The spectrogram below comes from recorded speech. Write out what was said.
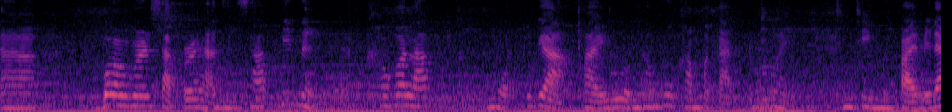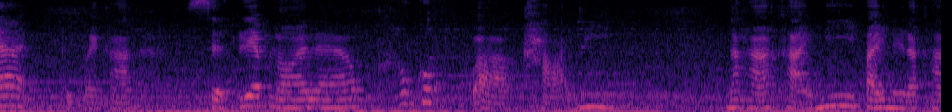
นะคะบริษัทบริหารสินทรัพย์ที่หนึ่ง เนี่ยเขาก็รับหมดทุกอย่างไปรวมทั้งผู้ค้ำประกันด้วย จริง ๆ มันไปไม่ได้ถูกไหมคะ เสร็จเรียบร้อยแล้วเขาก็อ่าขายหนี้นะคะขายหนี้ไปในราคา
